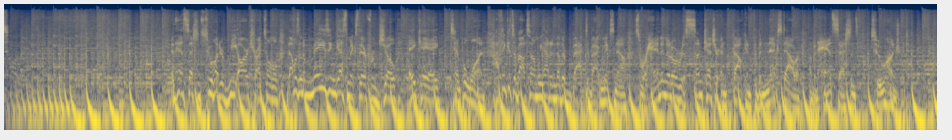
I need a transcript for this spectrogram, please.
Enhanced Sessions 200, we are Tritonal. That was an amazing guest mix there from Joe, aka Temple One. I think it's about time we had another back to back mix now, so we're handing it over to Suncatcher and Falcon for the next hour of Enhanced Sessions 200.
